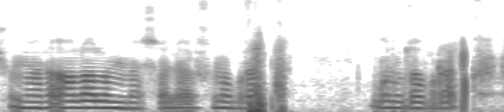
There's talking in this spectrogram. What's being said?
Şunları alalım mesela. Şunu bırak. Bunu da bırak.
